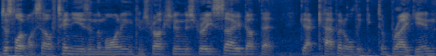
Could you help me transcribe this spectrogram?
just like myself, ten years in the mining and construction industry, saved up that that capital to, to break in,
